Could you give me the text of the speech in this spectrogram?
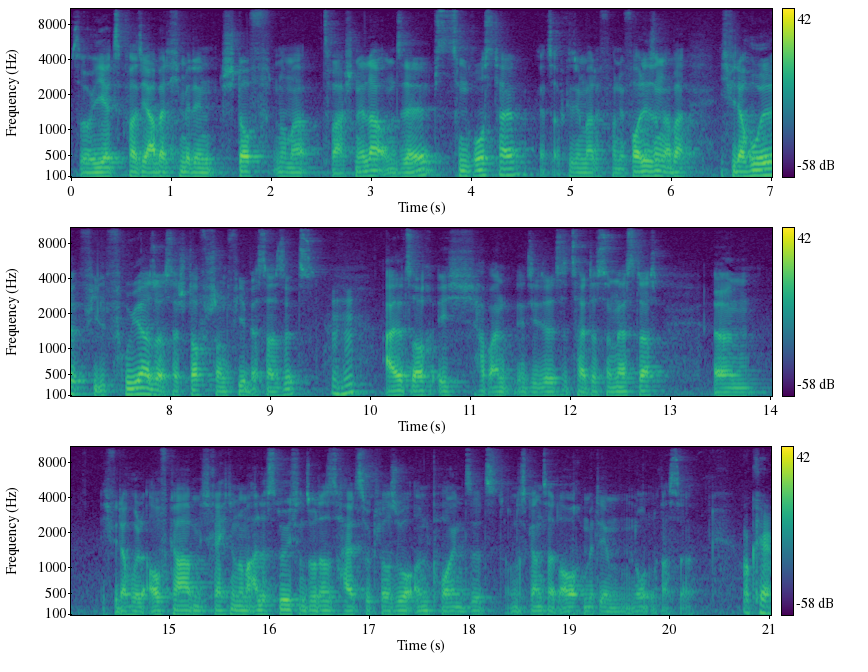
So, jetzt quasi arbeite ich mir den Stoff nochmal zwar schneller und selbst zum Großteil, jetzt abgesehen mal von der Vorlesung, aber ich wiederhole viel früher, sodass der Stoff schon viel besser sitzt, mhm. als auch ich habe in die letzte Zeit des Semesters, ähm, ich wiederhole Aufgaben, ich rechne nochmal alles durch und so, dass es halt zur Klausur on point sitzt und das Ganze halt auch mit dem Notenraster. Okay,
